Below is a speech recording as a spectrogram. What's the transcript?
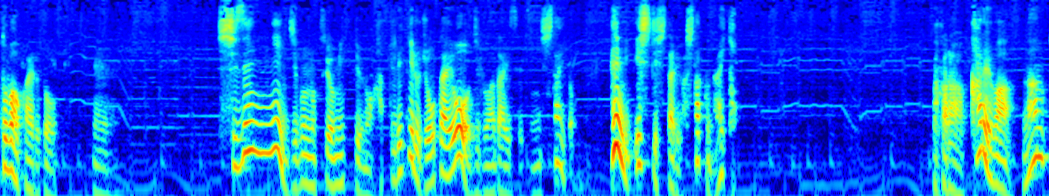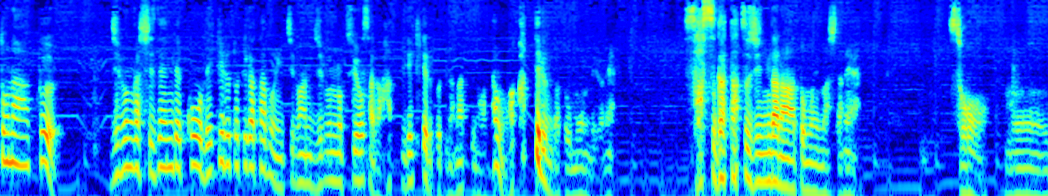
言葉を変えると、えー、自然に自分の強みっていうのを発揮できる状態を自分は大切にしたいと。変に意識したりはしたくないと。だから彼はなんとなく自分が自然でこうできる時が多分一番自分の強さが発揮できてる時だなっていうのは多分分かってるんだと思うんだよね。さすが達人だなと思いましたね。そう。もう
